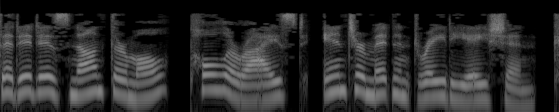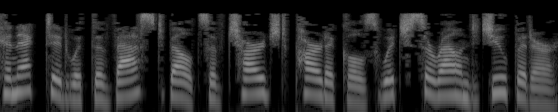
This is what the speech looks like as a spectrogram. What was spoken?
that it is nonthermal, polarized, intermittent radiation, connected with the vast belts of charged particles which surround Jupiter,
